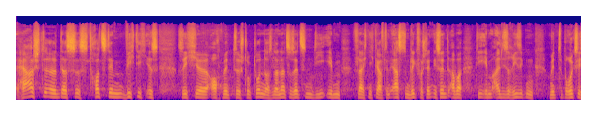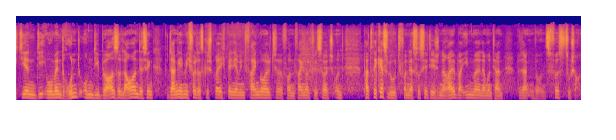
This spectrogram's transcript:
herrscht, äh, dass es trotzdem wichtig ist, sich äh, auch mit äh, Strukturen auseinanderzusetzen, die eben vielleicht nicht auf den ersten Blick verständlich sind, aber die eben all diese Risiken mit berücksichtigen, die im Moment rund um die Börse lauern. Deswegen bedanke ich mich für das Gespräch, Benjamin Feingold von Feingold Research und Patrick Kesselut von der Societe Generale. Bei Ihnen, meine Damen und Herren, bedanken wir uns fürs Zuschauen.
